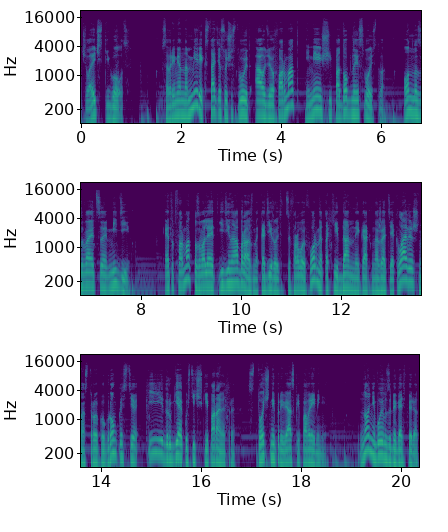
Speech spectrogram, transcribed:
человеческий голос. В современном мире, кстати, существует аудиоформат, имеющий подобные свойства. Он называется MIDI. Этот формат позволяет единообразно кодировать в цифровой форме такие данные, как нажатие клавиш, настройку громкости и другие акустические параметры с точной привязкой по времени – но не будем забегать вперед.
